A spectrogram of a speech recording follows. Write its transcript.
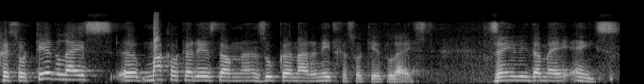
gesorteerde lijst uh, makkelijker is dan zoeken naar een niet gesorteerde lijst. Zijn jullie daarmee eens?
